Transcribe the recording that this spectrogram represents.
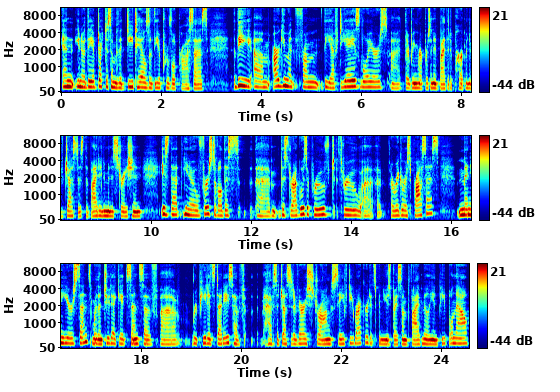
and you know they object to some of the details of the approval process. The um, argument from the FDA's lawyers, uh, they're being represented by the Department of Justice, the Biden administration, is that you know first of all this um, this drug was approved through a, a, rigorous process. Many years since, more than two decades since, of uh, repeated studies have have suggested a very strong safety record. It's been used by some five million people now,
